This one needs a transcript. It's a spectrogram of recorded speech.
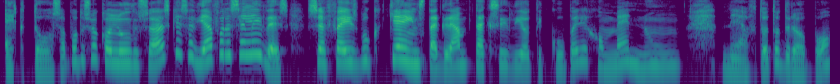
εκτός από τους ακολούθους σας και σε διάφορες σελίδες, σε Facebook και Instagram ταξιδιωτικού περιεχομένου με αυτόν τον τρόπο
